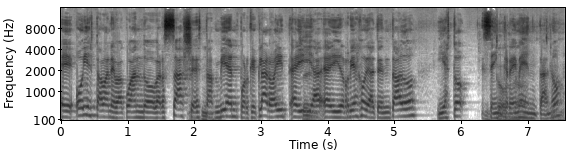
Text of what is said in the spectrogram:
eh, hoy estaban evacuando Versalles también, porque claro, hay, hay, Sí. hay riesgo de atentado y esto se incrementa, ¿no? claro.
